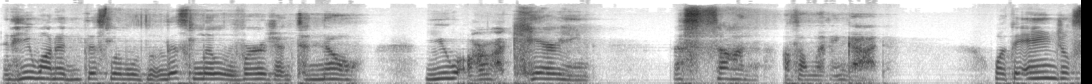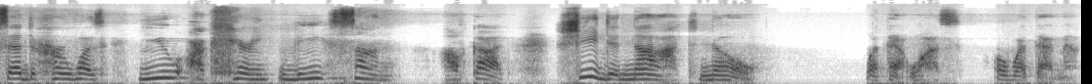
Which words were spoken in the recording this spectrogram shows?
And He wanted this little, this little virgin to know you are carrying the Son of the living God. What the angel said to her was, You are carrying the Son of God. She did not know what that was or what that meant.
